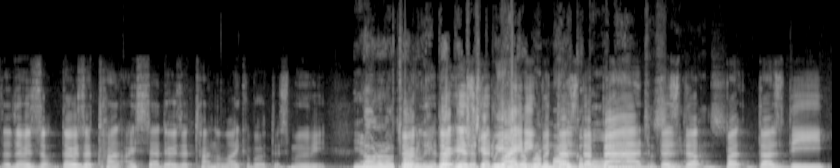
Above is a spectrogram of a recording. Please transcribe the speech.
There's a, there's a ton. I said there's a ton to like about this movie. Yep. No, no, no, totally. there but we is just- good we had a writing, but does the bad does the on this. but does the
